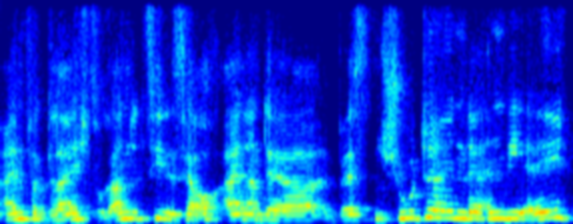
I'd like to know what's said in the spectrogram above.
einen Vergleich zu Rande ziehen. Ist ja auch einer der besten Shooter in der NBA.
